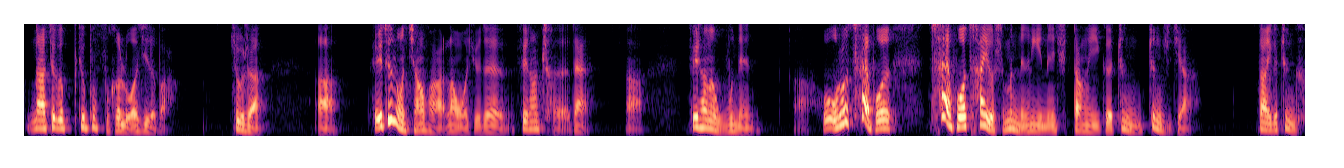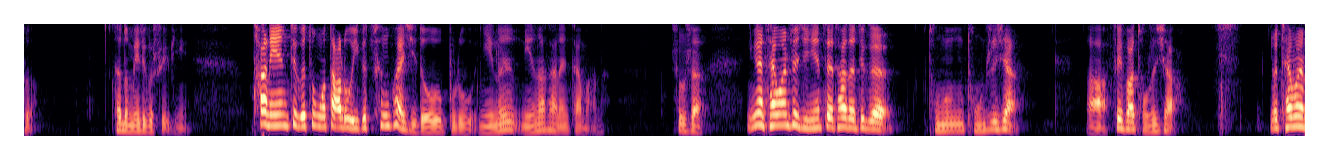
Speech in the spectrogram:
那这个就不符合逻辑了吧？是不是啊？啊，所以这种讲法让我觉得非常扯淡啊，非常的无能啊！我我说蔡婆，蔡婆她有什么能力能去当一个政政治家，当一个政客？她都没这个水平，她连这个中国大陆一个村会计都不如，你能你让她能干嘛呢？是不是？你看台湾这几年在他的这个统统治下啊，非法统治下，那台湾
